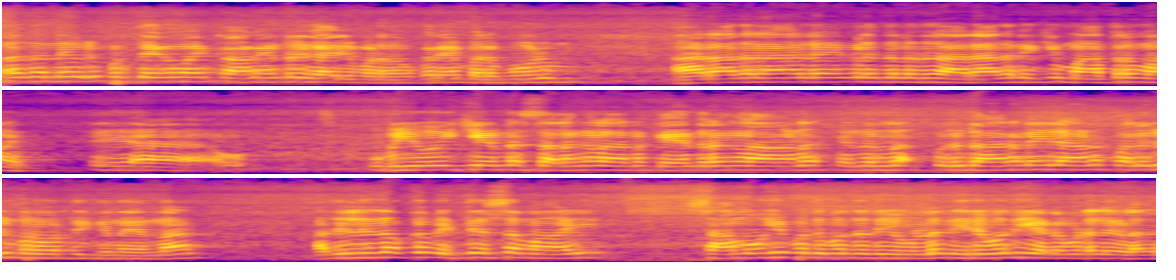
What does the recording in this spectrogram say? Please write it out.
അത് തന്നെ ഒരു പ്രത്യേകമായി കാണേണ്ട ഒരു കാര്യമാണ്. നമുക്കറിയാം പലപ്പോഴും ആരാധനാലയങ്ങൾ എന്നുള്ളത് ആരാധനയ്ക്ക് മാത്രമായി ഉപയോഗിക്കേണ്ട സ്ഥലങ്ങളാണ് കേന്ദ്രങ്ങളാണ് എന്നുള്ള ഒരു ധാരണയിലാണ് പലരും പ്രവർത്തിക്കുന്നത്. എന്നാൽ അതിൽ നിന്നൊക്കെ വ്യത്യസ്തമായി സാമൂഹ്യ പ്രതിബദ്ധതയുള്ള നിരവധി ഇടപെടലുകൾ അത്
